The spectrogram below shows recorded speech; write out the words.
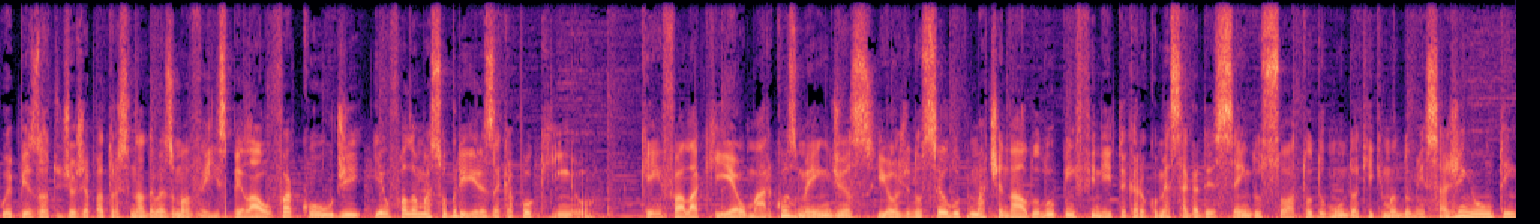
O episódio de hoje é patrocinado mais uma vez pela Alpha Code e eu falo mais sobre eles daqui a pouquinho. Quem fala aqui é o Marcos Mendes e hoje no seu loop matinal do Loop Infinito eu quero começar agradecendo só a todo mundo aqui que mandou mensagem ontem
